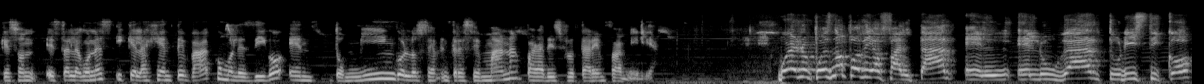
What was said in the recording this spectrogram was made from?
que son estas lagunas, y que la gente va, como les digo, en domingo, los, entre semana, para disfrutar en familia. Bueno, pues no podía faltar el, lugar turístico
